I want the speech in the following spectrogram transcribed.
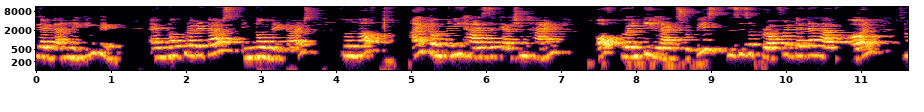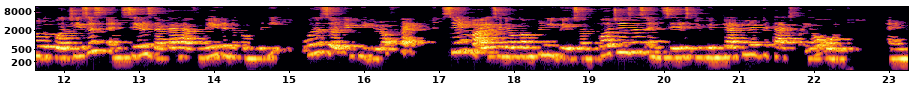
we are done making payment and no creditors and no debtors. So now my company has the cash in hand of 20 lakhs rupees. This is a profit that I have earned through the purchases and sales that I have made in the company over a certain period of time. Same wise in your company based on purchases and sales, you can calculate the tax by your own. And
